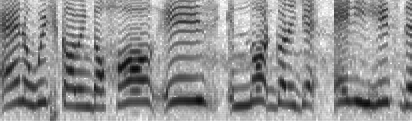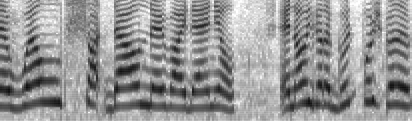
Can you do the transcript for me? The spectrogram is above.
and a witch coming. The hog is not gonna get any hits there. Well shut down there by Daniel. And now he's got a good push. Gonna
